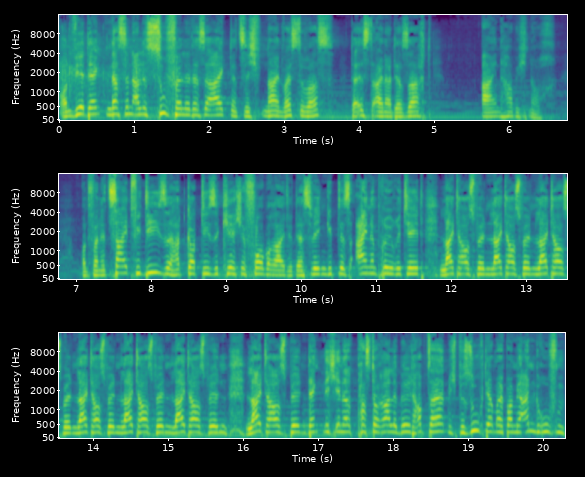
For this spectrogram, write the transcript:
Und wir denken, das sind alles Zufälle, das ereignet sich. Nein, weißt du was? Da ist einer, der sagt, einen habe ich noch. Und für eine Zeit wie diese hat Gott diese Kirche vorbereitet. Deswegen gibt es eine Priorität. Leiter ausbilden, Leiter ausbilden, Leiter ausbilden, Leiter ausbilden, Leiter ausbilden, Leiter ausbilden, Leiter ausbilden. Denkt nicht in das pastorale Bild. Hauptsache er hat mich besucht, er hat mich bei mir angerufen.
